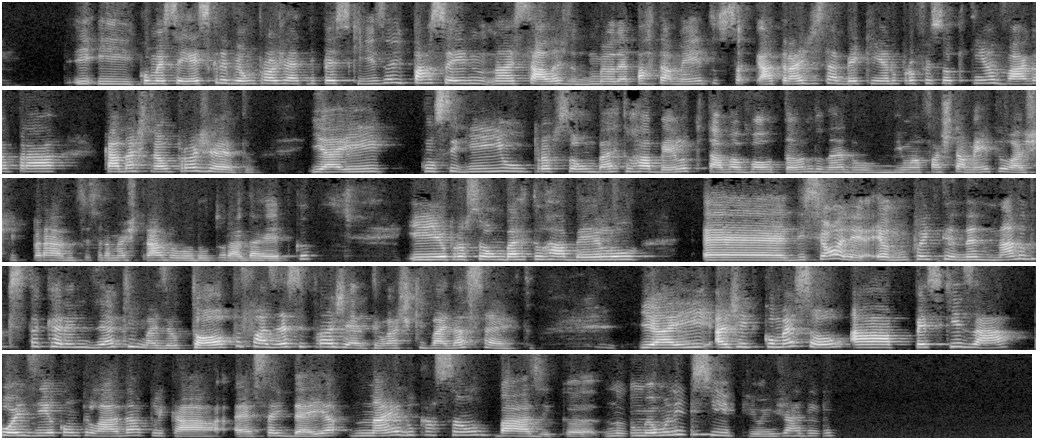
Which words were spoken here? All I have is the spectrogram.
e, e, comecei a escrever um projeto de pesquisa e passei nas salas do meu departamento atrás de saber quem era o professor que tinha vaga para cadastrar o projeto. E aí consegui o professor Humberto Rabelo, que estava voltando né, do, de um afastamento, acho que para, não sei se era mestrado ou doutorado da época. E o professor Humberto Rabelo é, disse: Olha, eu não estou entendendo nada do que você está querendo dizer aqui, mas eu topo fazer esse projeto, eu acho que vai dar certo. E aí a gente começou a pesquisar poesia compilada, aplicar essa ideia na educação básica, no meu município, em Jardim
